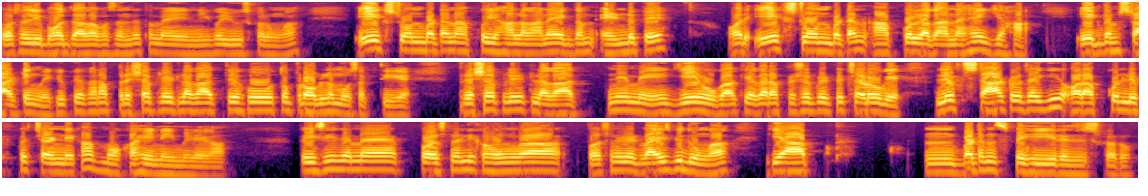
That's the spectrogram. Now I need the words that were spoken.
पर्सनली बहुत ज़्यादा पसंद है तो मैं इन्हीं को यूज़ करूँगा। एक स्टोन बटन आपको यहाँ लगाना है एकदम एंड पे, और एक स्टोन बटन आपको लगाना है यहाँ। एकदम स्टार्टिंग में, क्योंकि अगर आप प्रेशर प्लेट लगाते हो तो प्रॉब्लम हो सकती है। प्रेशर प्लेट लगाने में ये होगा कि अगर आप प्रेशर प्लेट पे चढ़ोगे लिफ्ट स्टार्ट हो जाएगी और आपको लिफ्ट पे चढ़ने का मौका ही नहीं मिलेगा। तो इसीलिए मैं पर्सनली कहूँगा पर्सनली एडवाइस भी दूँगा कि आप बटन्स पे ही रजिस्ट करो।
